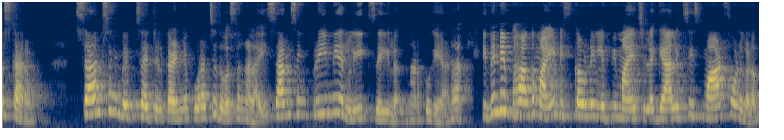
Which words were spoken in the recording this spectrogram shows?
നമസ്കാരം. സാംസങ് വെബ്സൈറ്റിൽ കഴിഞ്ഞ കുറച്ച് ദിവസങ്ങളായി സാംസങ് പ്രീമിയർ ലീഗ് സെയിൽ നടക്കുകയാണ്. ഇതിന്റെ ഭാഗമായി ഡിസ്കൗണ്ടിൽ ലഭ്യമായ ചില ഗാലക്സി സ്മാർട്ട് ഫോണുകളും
